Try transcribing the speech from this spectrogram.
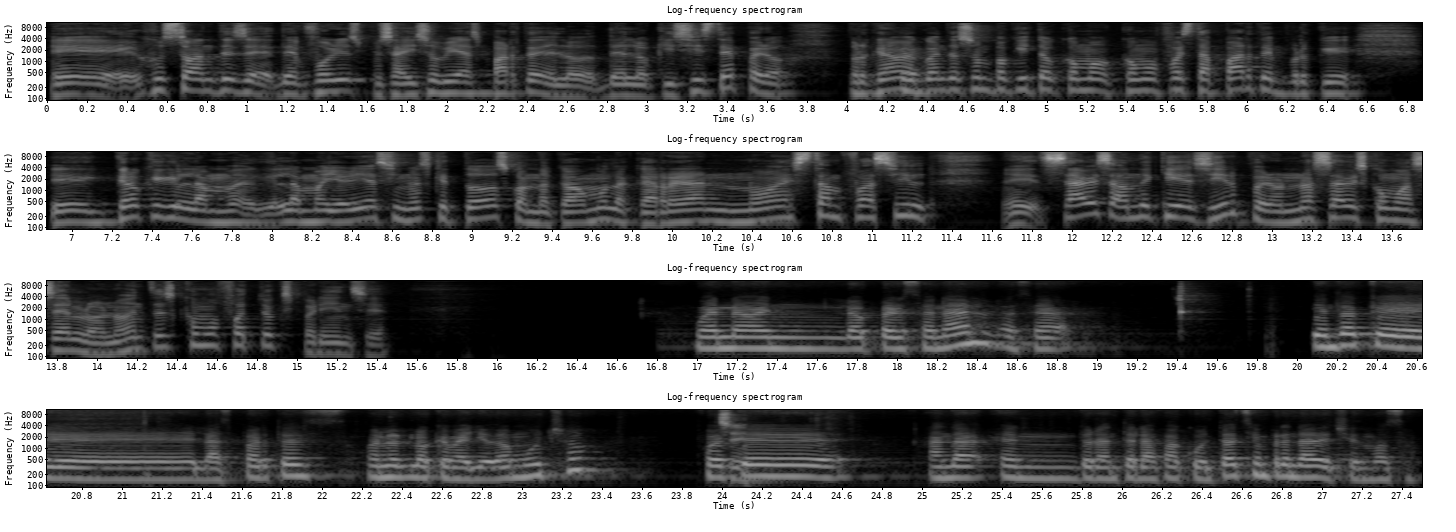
eh, justo antes de, de, Furious, pues ahí subías parte de lo, de lo que hiciste, pero ¿por qué no me cuentas un poquito cómo, cómo fue esta parte? Porque eh, creo que la, la, mayoría, si no es que todos, cuando acabamos la carrera, no es tan fácil. sabes a dónde quieres ir, pero no sabes cómo hacerlo, ¿no? Entonces, ¿cómo fue tu experiencia? Bueno, en lo personal, o sea, siento que las partes, bueno, lo que me ayudó mucho fue que anda, en, durante la facultad siempre andaba de chismoso.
